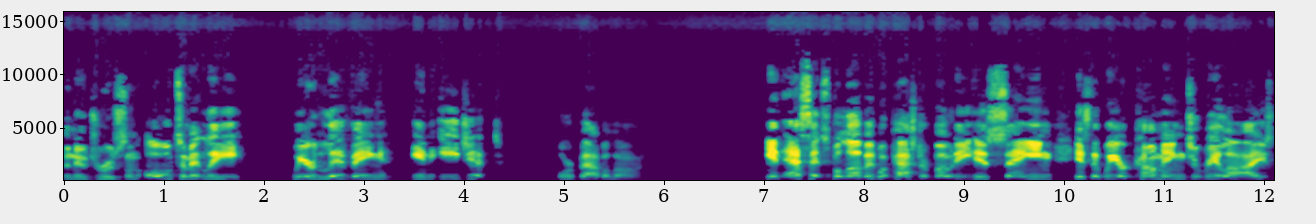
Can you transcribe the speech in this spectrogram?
the New Jerusalem. Ultimately, we are living in Egypt or Babylon. In essence, beloved, what Pastor Voddie is saying is that we are coming to realize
